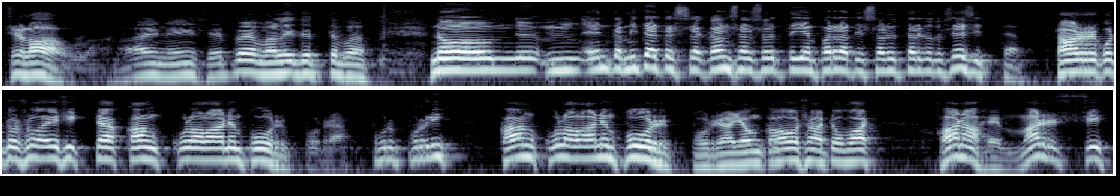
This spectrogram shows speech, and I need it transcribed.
Se laulaa. Ai niin, sepä valitettavaa. No, mm, entä mitä tässä kansansoittajien paratissa on nyt tarkoitus esittää? Tarkoitus on esittää kankkulalainen purppura. Purppuri? Kankkulalainen purppura, jonka osat ovat Hanahen marssi,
